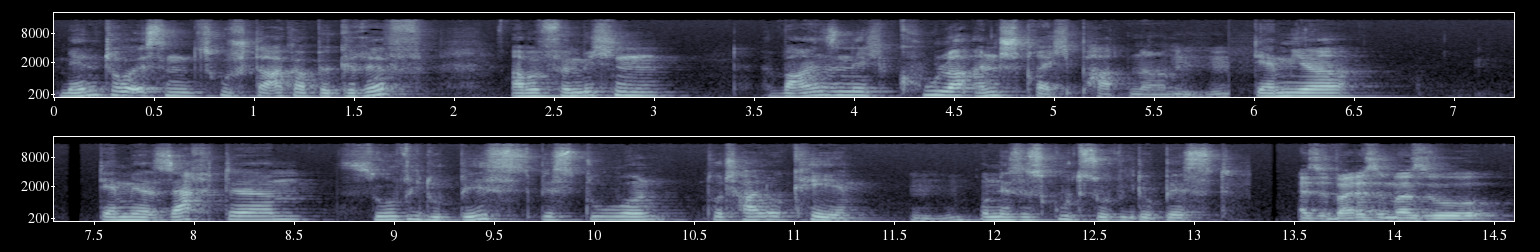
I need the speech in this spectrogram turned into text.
Mentor ist ein zu starker Begriff, aber für mich ein wahnsinnig cooler Ansprechpartner, mhm. der mir der mir sagte, so wie du bist, bist du total okay. Mhm. Und es ist gut so, wie du bist. Also war das immer so,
